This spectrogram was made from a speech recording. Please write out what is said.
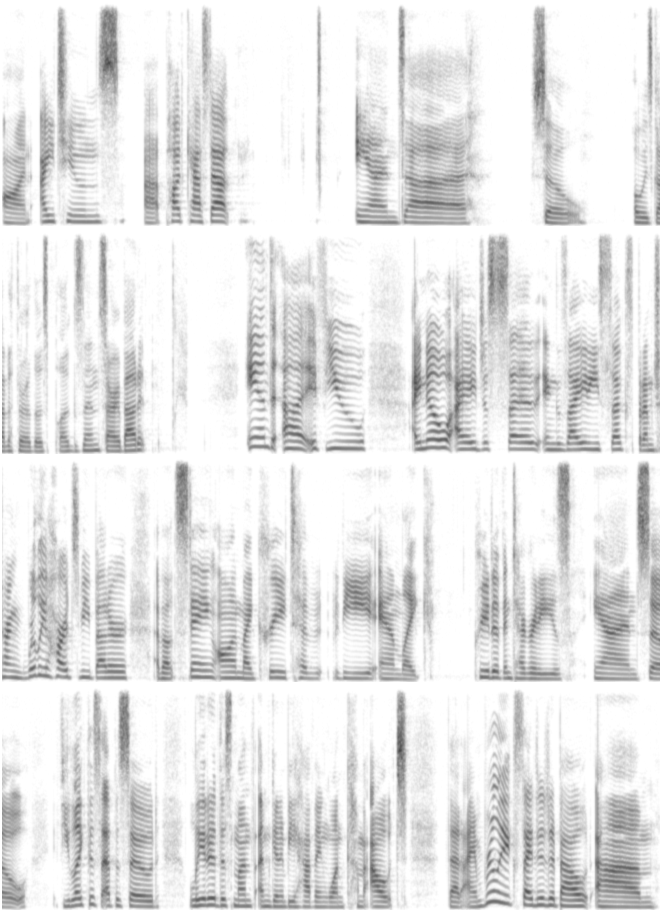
on iTunes uh, podcast app. And uh, so, always got to throw those plugs in. Sorry about it. And uh, if you, I know I just said anxiety sucks, but I'm trying really hard to be better about staying on my creativity and like creative integrities. And so if you like this episode, later this month, I'm going to be having one come out that I'm really excited about, um,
